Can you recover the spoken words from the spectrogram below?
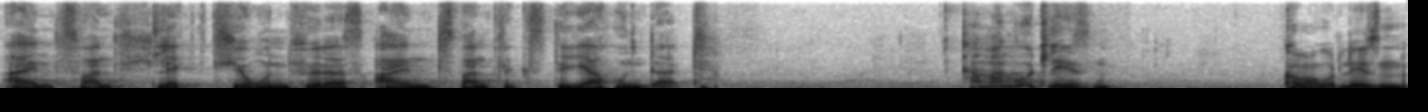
21 Lektionen für das 21. Jahrhundert. Kann man gut lesen. Kann man gut lesen.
